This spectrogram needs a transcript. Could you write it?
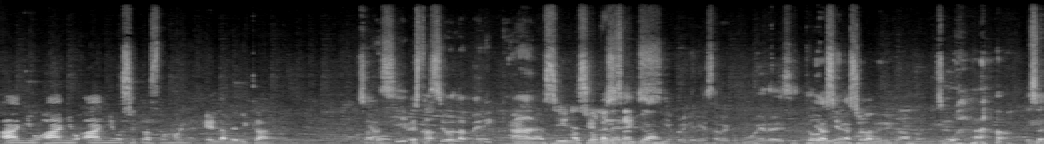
Año, año, año se transformó en el americano. ¿Sabes? Así Esta- nació el americano. así nació el americano. Siempre quería saber cómo era esa Y historia. así nació el americano. sí. Esa-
